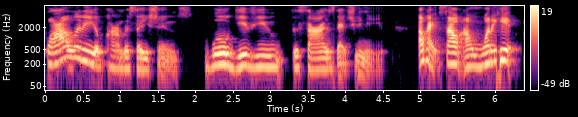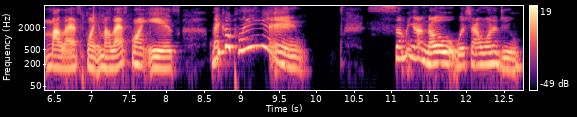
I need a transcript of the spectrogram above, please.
quality of conversations will give you the signs that you need. Okay, so I want to hit my last point, and my last point is make a plan. Some of y'all know what y'all want to do,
